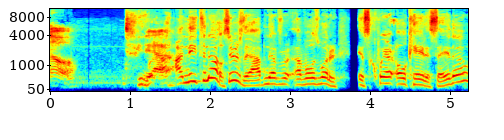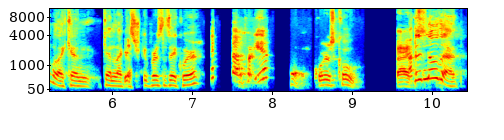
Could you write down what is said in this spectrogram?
No. yeah, I, I, need to know. Seriously, I've never, I've always wondered: is queer okay to say though? Like, can can like yeah. a straight person say queer? Yeah, yeah. yeah queer is cool. I didn't know that.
